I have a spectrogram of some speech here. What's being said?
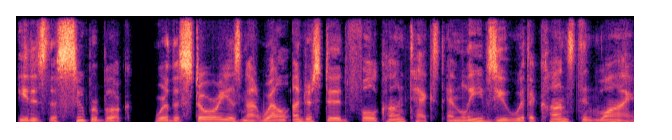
It is the superbook, where the story is not well understood full context and leaves you with a constant why,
